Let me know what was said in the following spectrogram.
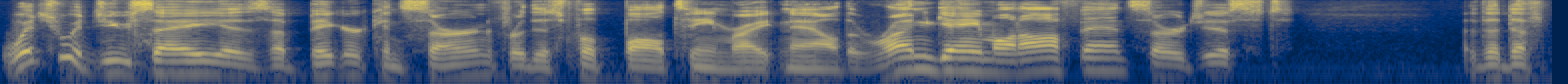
which would you say is a bigger concern for this football team right now? The run game on offense or just the def-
